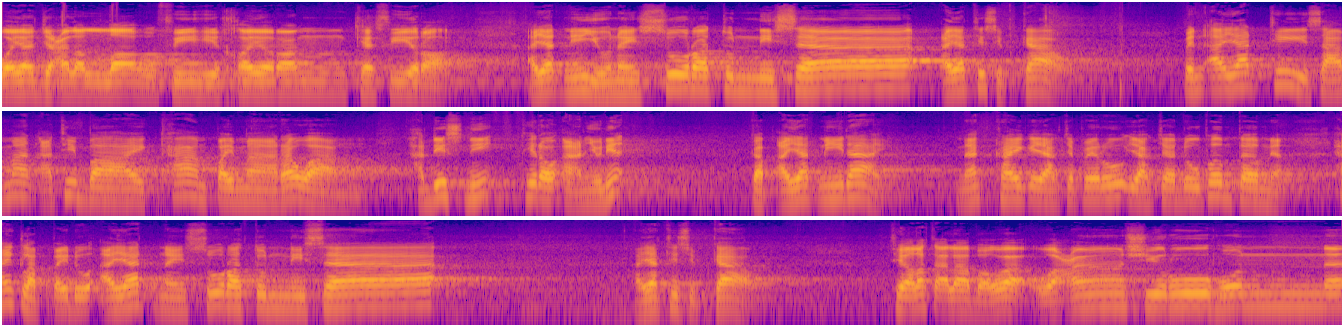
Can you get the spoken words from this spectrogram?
ويجعل الله فيه خيرا كثيرا อายัดนี้อยู่ในสุรตุนนิสาอายัดที่19เป็นอายัดที่สามารถอธิบายข้ามไปมาระหว่างฮะดิษนี้ที่เราอ่านอยู่เนี้ยกับอายัดนี้ได้ นะใครก็อยากจะไปรู้อยากจะดูเพิ่มเติมเนี่ยให้กลับไปดูอายัดในสุรตุนนิสาอายัดที่ 19 ที่อัลลอฮฺตะลาบอกว่าวะอาชิรูฮุนนะ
